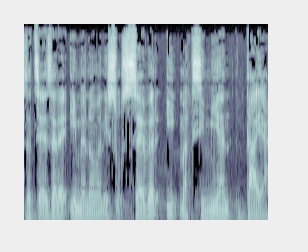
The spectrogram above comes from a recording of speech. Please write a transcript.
Za Cezare imenovani su Sever i Maksimijan Daja.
